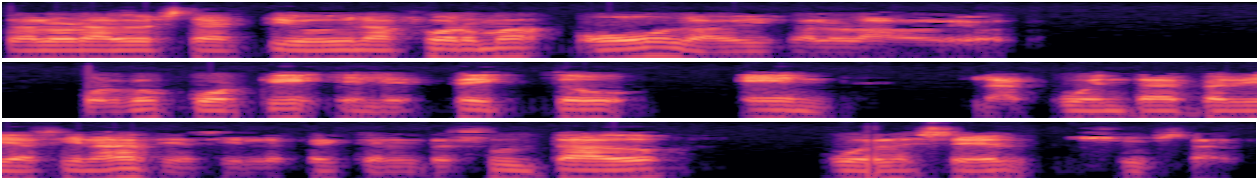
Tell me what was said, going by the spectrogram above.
valorado este activo de una forma o lo habéis valorado de otra. ¿De acuerdo? Porque el efecto en la cuenta de pérdidas y ganancias y el efecto en el resultado puede ser sustancial.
